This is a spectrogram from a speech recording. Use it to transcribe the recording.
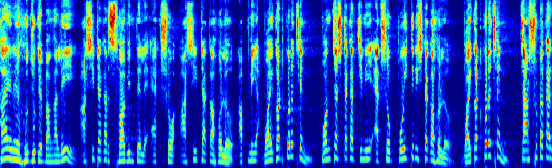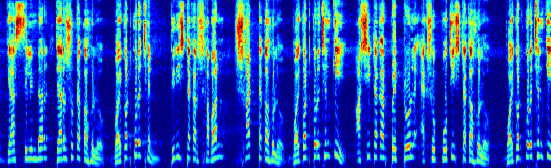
হায় রে হুজুকে বাঙালি, আশি টাকার সয়াবিন তেল একশো আশি টাকা হলো। আপনি বয়কট করেছেন? পঞ্চাশ টাকার চিনি একশো পঁয়ত্রিশ টাকা হলো। বয়কট করেছেন? চারশো টাকার গ্যাস সিলিন্ডার তেরোশো টাকা হলো। বয়কট করেছেন? তিরিশ টাকার সাবান ষাট টাকা হলো। বয়কট করেছেন কি? আশি টাকার পেট্রোল একশো পঁচিশ টাকা হলো। বয়কট করেছেন কি?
